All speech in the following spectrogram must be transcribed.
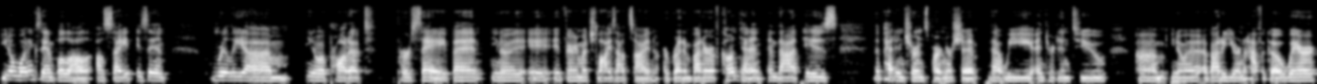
you know, one example I'll I'll cite isn't really um, you know a product per se, but you know, it, it very much lies outside our bread and butter of content, and that is the pet insurance partnership that we entered into, um, you know, a, about a year and a half ago, where,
